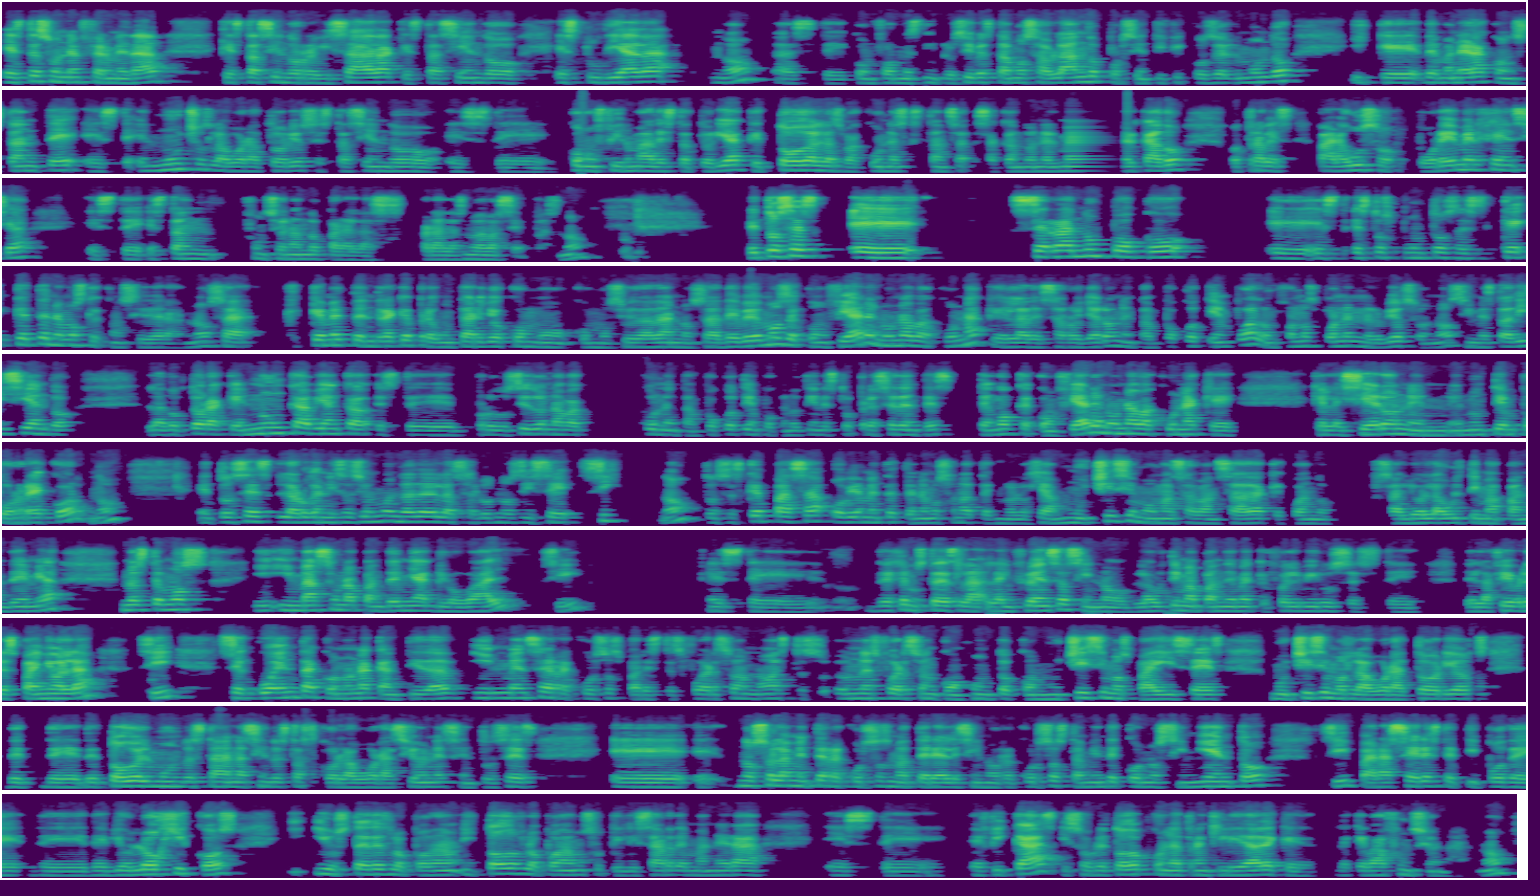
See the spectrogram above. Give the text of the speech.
esta es una enfermedad que está siendo revisada, que está siendo estudiada, ¿no? Este, conforme inclusive estamos hablando por científicos del mundo y que de manera constante este, en muchos laboratorios está siendo este, confirmada esta teoría, que todas las vacunas que están sacando en el mercado, otra vez, para uso por emergencia, este, están funcionando para las, para las nuevas cepas, ¿no? Entonces, eh, cerrando un poco, eh, estos puntos es ¿qué, tenemos que considerar, ¿no? O sea, ¿qué, me tendría que preguntar yo como, como ciudadano? O sea, ¿debemos de confiar en una vacuna que la desarrollaron en tan poco tiempo? A lo mejor nos pone nervioso, ¿no? Si me está diciendo la doctora que nunca habían este, producido una vacuna en tan poco tiempo, que no tiene estos precedentes, tengo que confiar en una vacuna que, que la hicieron en, en un tiempo récord, ¿no? Entonces, la Organización Mundial de la Salud nos dice sí, ¿no? Entonces, ¿qué pasa? Obviamente tenemos una tecnología muchísimo más avanzada que cuando salió la última pandemia. No estemos, y, más una pandemia global, ¿sí? Este, dejen ustedes la, la, influenza, sino la última pandemia que fue el virus este, de la fiebre española, ¿sí? Se cuenta con una cantidad inmensa de recursos para este esfuerzo, ¿no? Esto es un esfuerzo en conjunto con muchísimos países, muchísimos laboratorios de, de, de todo el mundo están haciendo estas colaboraciones, entonces, eh, eh, no solamente recursos materiales, sino recursos también de conocimiento, ¿sí? Para hacer este tipo de, de biológicos y, y, ustedes lo puedan, y todos lo podamos utilizar de manera este, eficaz y sobre todo con la tranquilidad de que, va a funcionar, ¿no?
